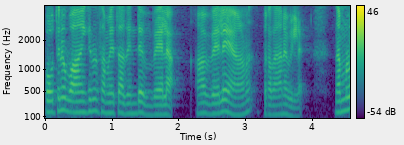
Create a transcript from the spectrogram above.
പോത്തിന് വാങ്ങിക്കുന്ന സമയത്ത് അതിന്റെ വില ആ വിലയാണ് പ്രധാന വില നമ്മൾ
